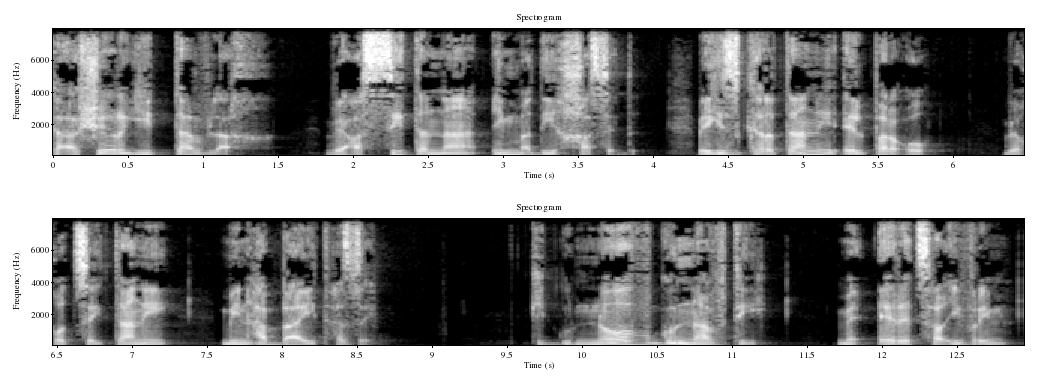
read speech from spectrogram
כאשר ייטב לך, ועשית נא עמדי חסד, והזכרתני אל פרעה, והוצאתני מן הבית הזה. כי גונוב גונבתי מארץ העברים,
